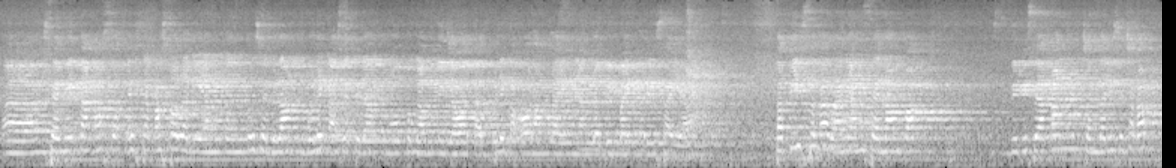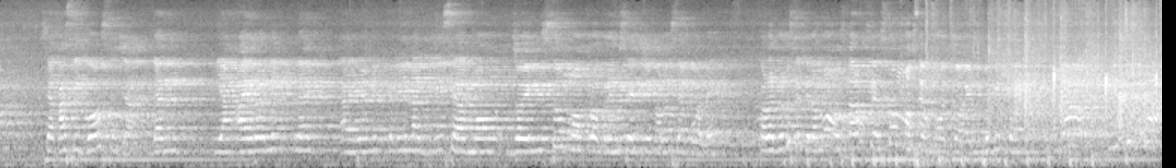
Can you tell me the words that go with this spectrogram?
eh, saya minta kasih eh, kasih lagi yang tentu saya bilang boleh saya tidak mau pegang jawatan? Boleh orang lain yang lebih baik dari saya? Tapi sekarang yang saya nampak diri saya kan macam tadi saya cakap saya kasih go saja. Dan yang ironik ironically lagi saya mau join semua program CSG kalau saya boleh. Kalau dulu saya tidak mau sekarang saya semua saya mau join begitu. Ya itu lah.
